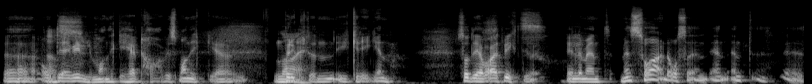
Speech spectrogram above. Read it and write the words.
Uh, og det ville man ikke helt ha hvis man ikke Nei. brukte den i krigen. Så det var et viktig element. Men så er det også en, en, en,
